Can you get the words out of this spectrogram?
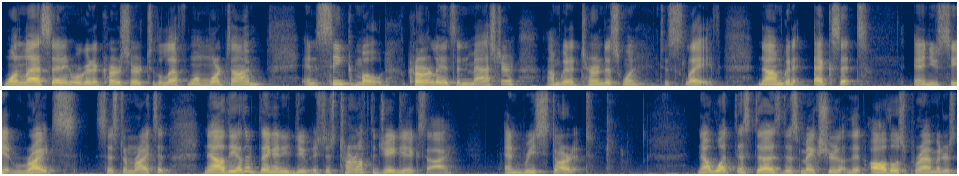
One last setting, we're going to cursor to the left one more time. In sync mode, currently it's in master. I'm going to turn this one to slave. Now I'm going to exit, and you see it writes, system writes it. Now the other thing I need to do is just turn off the JDXI and restart it. Now what this does, this makes sure that all those parameters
